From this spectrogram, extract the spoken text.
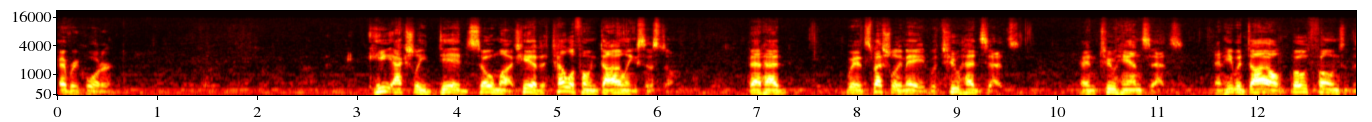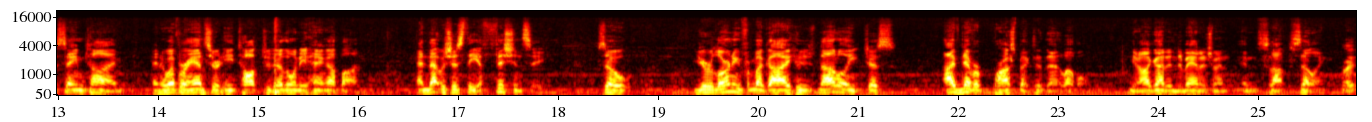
every quarter. he actually did so much. He had a telephone dialing system that had we had specially made with two headsets and two handsets, and he would dial both phones at the same time, and whoever answered, he talked to the other one he'd hang up on, and that was just the efficiency. So you're learning from a guy who's not only just I've never prospected that level. You know, I got into management and stopped selling. Right.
